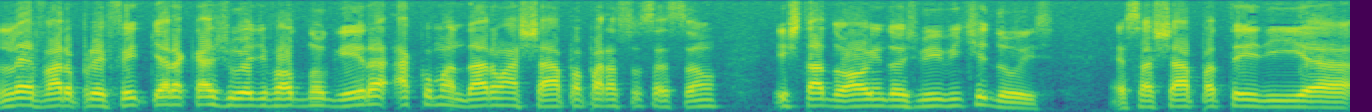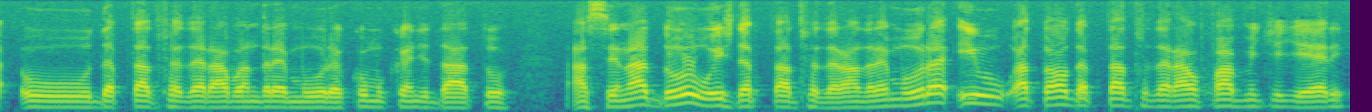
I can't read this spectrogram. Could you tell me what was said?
levar o prefeito de Aracaju, Edvaldo Nogueira, a comandar uma chapa para a sucessão estadual em 2022. Essa chapa teria o deputado federal André Moura como candidato a senador, o ex-deputado federal André Moura e o atual deputado federal Fábio Mitidieri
